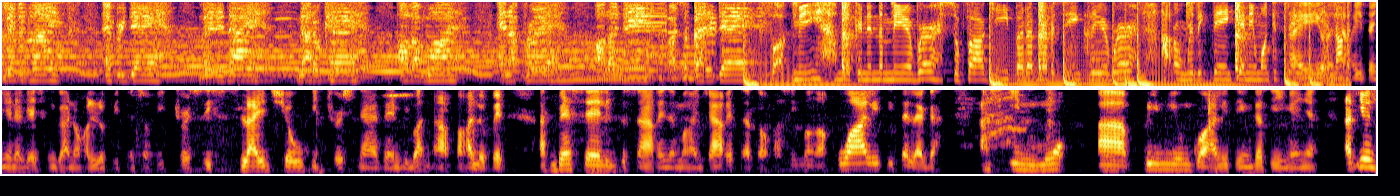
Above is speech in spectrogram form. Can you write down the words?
Living life, every late at night, not okay. All I want and I pray All I need are some better days. Fuck me, I'm looking in the mirror. So foggy, but I've never seen clearer. I don't really think anyone can say Ayun, nakita nyo na guys kung gaano kalupit yun sa pictures These slideshow pictures natin, di ba? Napakalupit. At best selling to sa akin ng mga jacket na to Kasi mga quality talaga. As in mo, uh, premium quality yung datingan niya. At yun,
